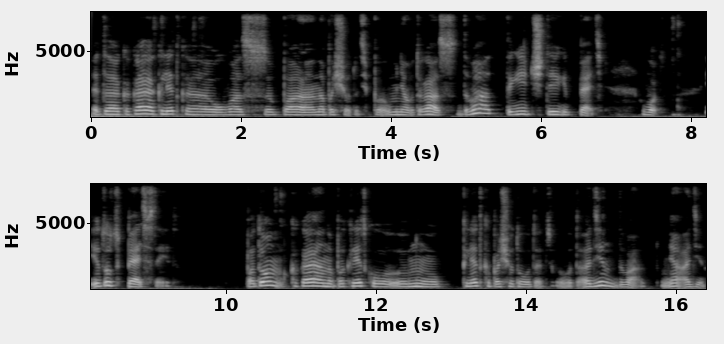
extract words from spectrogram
это какая клетка у вас по, на по счету. Типа у меня вот раз, два, три, четыре, пять. Вот. И тут пять стоит. Потом какая она по клетку, ну, клетка по счету вот эти. Вот один, два. У меня один.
